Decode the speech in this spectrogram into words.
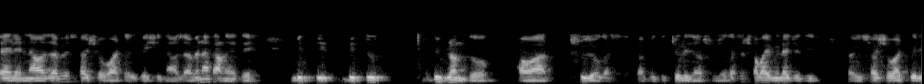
তাহলে নেওয়া যাবে, ছয়শো ওয়াটের বেশি নেওয়া যাবে না, কারণ এতে বিদ্যুৎ বিদ্যুৎ বিভ্রান্ত হওয়ার সুযোগ আছে বা বিদ্যুৎ চলে যাওয়ার সুযোগ আছে। সবাই মিলে যদি ওই ছয়শো ওয়াট করে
